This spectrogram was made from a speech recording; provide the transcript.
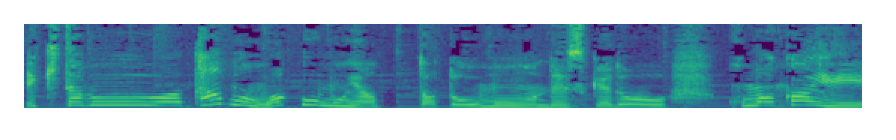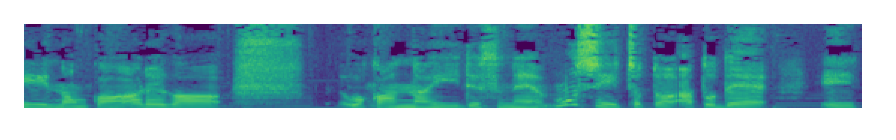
液タブは多分ワコムやったと思うんですけど、細かいなんかあれがわかんないですね。もしちょっと後で、えー、っ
